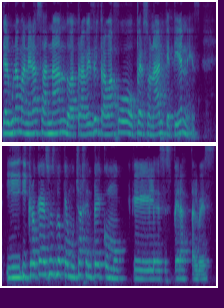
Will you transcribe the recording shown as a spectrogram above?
de alguna manera sanando a través del trabajo personal que tienes. Y, creo que eso es lo que mucha gente como que le desespera, tal vez.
